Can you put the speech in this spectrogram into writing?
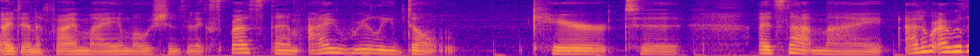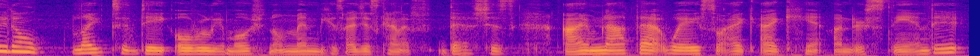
identify my emotions and express them, I really don't care to it's not my I don't I really don't like to date overly emotional men because I just kind of that's just I'm not that way so I I can't understand it.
